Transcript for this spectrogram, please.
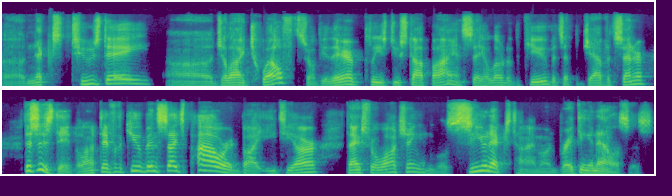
uh, next Tuesday, uh, July 12th. So if you're there, please do stop by and say hello to the Cube. It's at the Javits Center. This is Dave Vellante for the Cube Insights powered by ETR. Thanks for watching, and we'll see you next time on Breaking Analysis.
